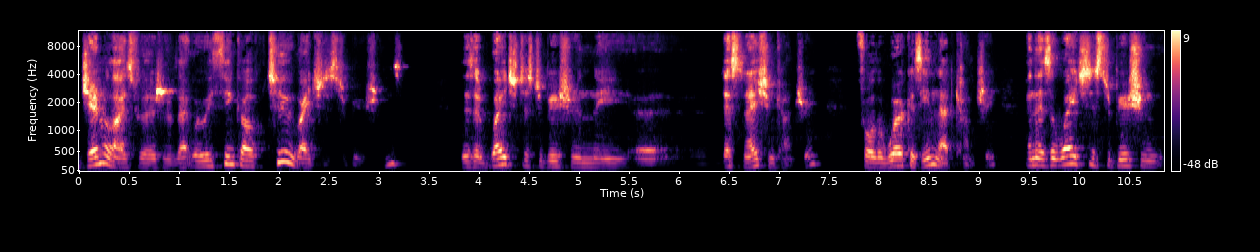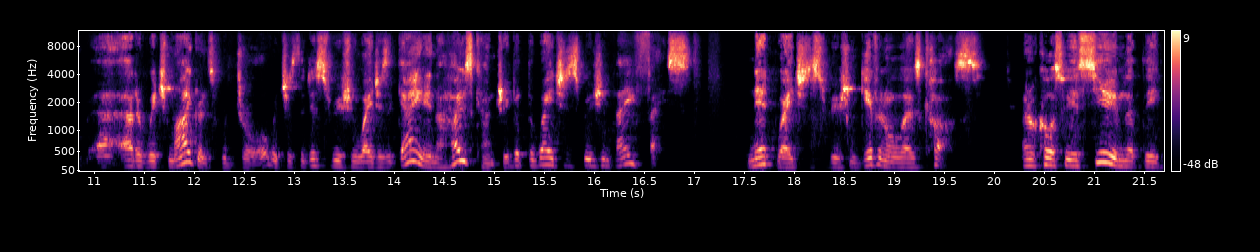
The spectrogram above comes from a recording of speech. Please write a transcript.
generalized version of that where we think of two wage distributions. There's a wage distribution in the uh, destination country for the workers in that country, and there's a wage distribution uh, out of which migrants would draw, which is the distribution of wages again in the host country, but the wage distribution they face, net wage distribution given all those costs. And of course, we assume that the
